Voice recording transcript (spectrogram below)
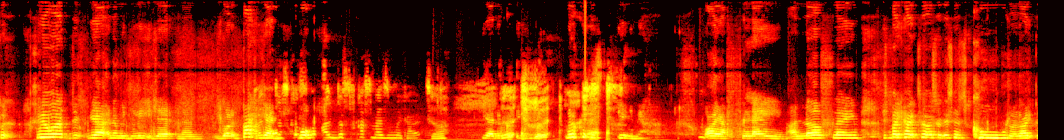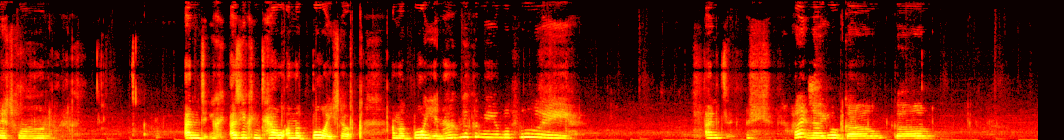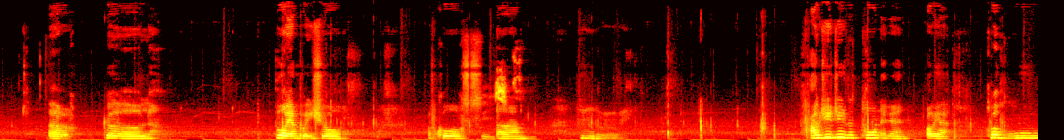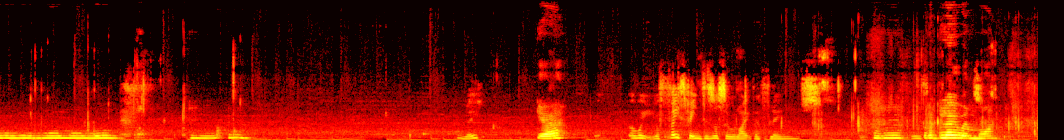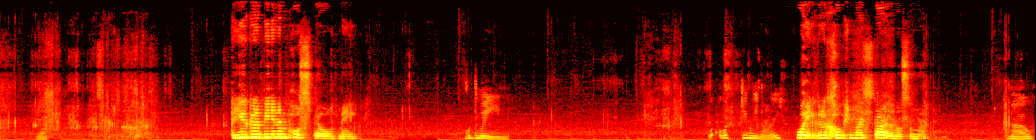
but we weren't, yeah, and then we deleted it, and then we got it back I'm again. just, What? I'm just customizing my character. Yeah, look at. Look at this skin. I have flame. I love flame. This is my character, so this is cool. I like this one. And you, as you can tell, I'm a boy, so I'm a boy, you know. Look at me, I'm a boy. And I don't know, you're a girl, girl. Uh, girl. Boy, I'm pretty sure. Of course. Um, hmm. How do you do the taunt again? Oh yeah. Really? Yeah. Oh wait, your face paint is also like the flames. Mhm. The glowing one. Yeah. Are you gonna be an imposter of me? What do you mean? What, what do you mean, Ollie? Wait, you're gonna copy my style or something? No,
